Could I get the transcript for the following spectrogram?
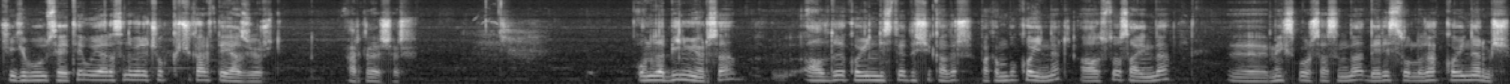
çünkü bu ST uyarısını böyle çok küçük harfle yazıyor arkadaşlar. Onu da bilmiyorsa aldığı coin liste dışı kalır. Bakın bu coinler Ağustos ayında e, Max borsasında delist olacak coinlermiş.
